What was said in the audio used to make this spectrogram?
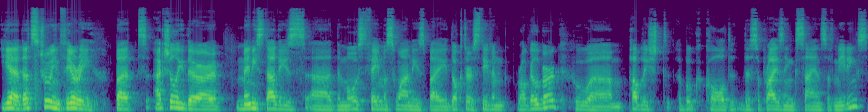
Yeah, that's true in theory. But actually, there are many studies. Uh, the most famous one is by Dr. Steven Rogelberg, who um, published a book called The Surprising Science of Meetings,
